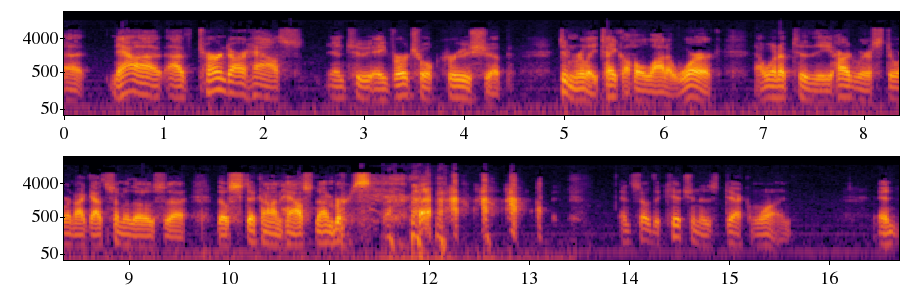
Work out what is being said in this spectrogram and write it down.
uh, now I, I've turned our house into a virtual cruise ship. Didn't really take a whole lot of work. I went up to the hardware store and I got some of those uh, those stick-on house numbers. and so the kitchen is deck one, and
